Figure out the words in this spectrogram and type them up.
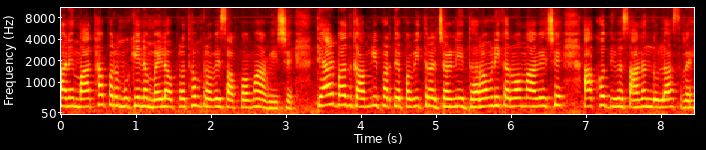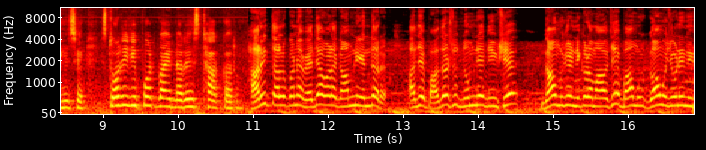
અને માથા પર મૂકીને મહિલાઓ પ્રથમ પ્રવેશ આપવામાં આવે છે. ત્યારબાદ ગામની ફરતે પવિત્ર જળની ધરવણી કરવામાં આવે છે. આખો દિવસ આનંદ ઉલ્લાસ રહે છે. Story report by Naresh Thakar. હારી તાલુકાના વેજાવાડા ગામની અંદર આજે ભાદર સુદ નોમને દિવસે ગામ ઉજવણી નીકળવામાં આવે છે. ગામ ગામ ઉજવણીની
